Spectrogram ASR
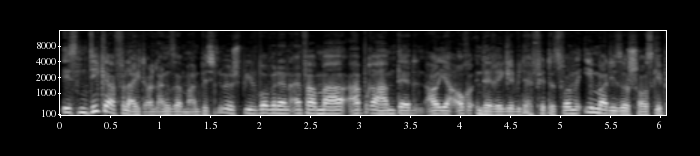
ist ein Dicker vielleicht auch langsam mal ein bisschen überspielen. Wollen wir dann einfach mal Abraham, der ja auch in der Regel wieder fit ist, wollen wir ihm mal diese Chance geben.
